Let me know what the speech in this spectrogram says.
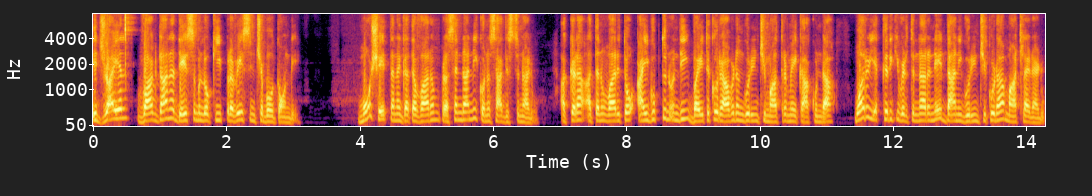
ఇజ్రాయెల్ వాగ్దాన దేశంలోకి ప్రవేశించబోతోంది. మోషే తన గత వారం ప్రసంగాన్ని కొనసాగిస్తున్నాడు. అక్కడ అతను వారితో ఐగుప్తు నుండి బయటకు రావడం గురించి మాత్రమే కాకుండా వారు ఎక్కడికి వెళ్తున్నారనే దాని గురించి కూడా మాట్లాడాడు.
